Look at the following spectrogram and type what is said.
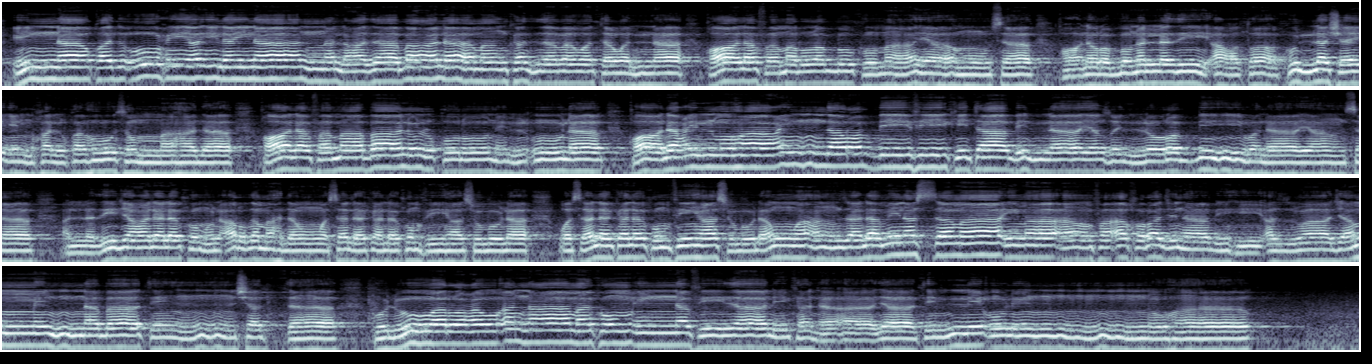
إنا قد أوحي إلينا أن العذاب على من كذب وتولى. قال فمن ربكما يا موسى؟ قال ربنا الذي أعطى كل شيء خلقه ثم هدى. قال فما بال القرون الأولى؟ قال علمها عند ربي في كتاب لا يضل ربي ولا ينسى. الذي جعل لكم الأرض مهدا وسلك لكم فيها سبلا وسلك لكم فيها سبلا وأنزل من السماء ماء فأخرجنا به أزواجا من نبات شتى. كلوا وارعوا أنعامكم إن في ذلك لآيات لأولي النهى.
